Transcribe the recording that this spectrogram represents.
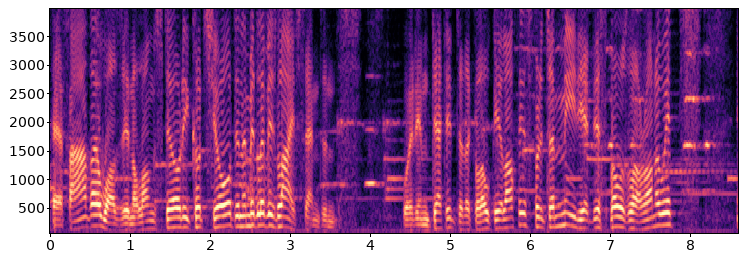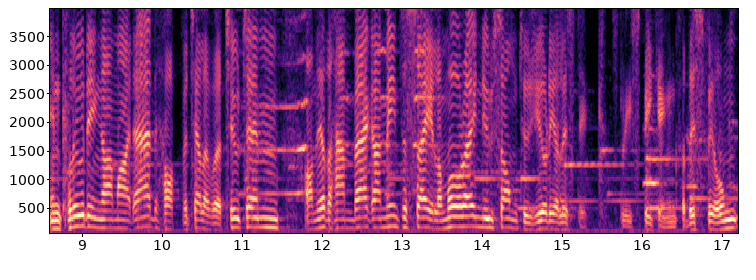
Her father was, in a long story cut short, in the middle of his life sentence. We're indebted to the colloquial office for its immediate disposal of Ronowitz, including, I might add, hoc vitella virtutem. On the other handbag, I mean to say, l'amore nous sommes toujours realistically speaking, for this film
